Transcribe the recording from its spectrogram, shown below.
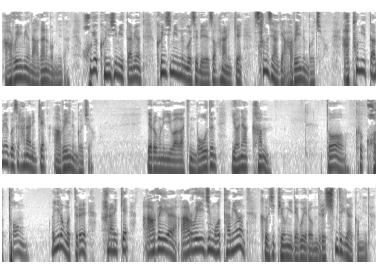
아뢰이며 나가는 겁니다. 혹여 근심이 있다면 근심이 있는 것에 대해서 하나님께 상세하게 아뢰이는 거죠. 아픔이 있다면 그것을 하나님께 아뢰이는 거죠. 여러분이 이와 같은 모든 연약함, 또 그 고통, 뭐 이런 것들을 하나님께 아뢰어야 아뢰이지 못하면 그것이 병이 되고 여러분들을 힘들게 할 겁니다.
